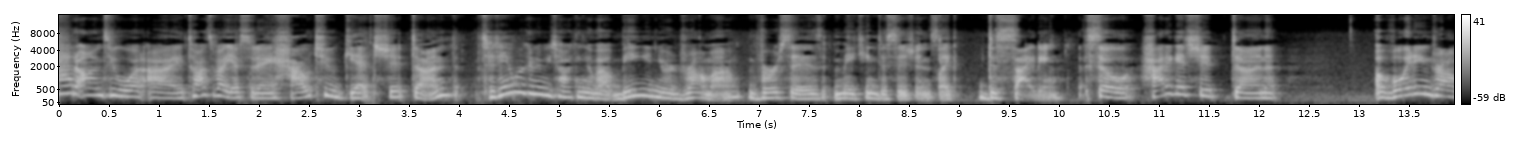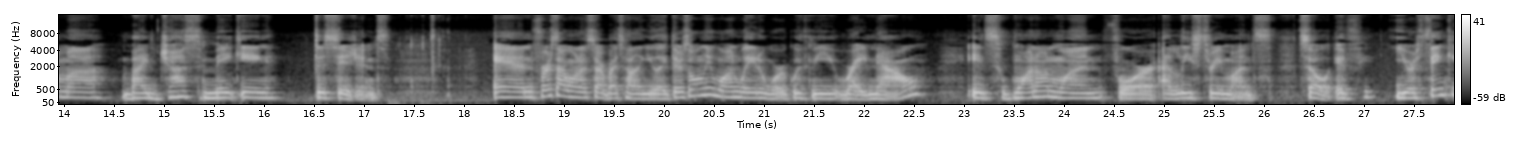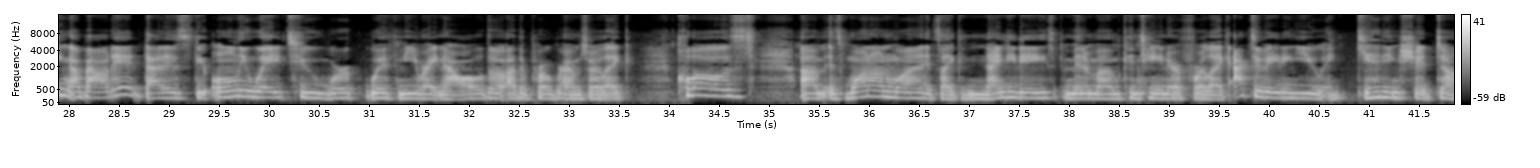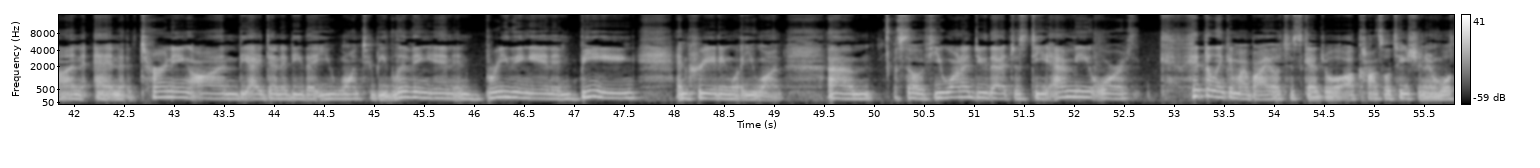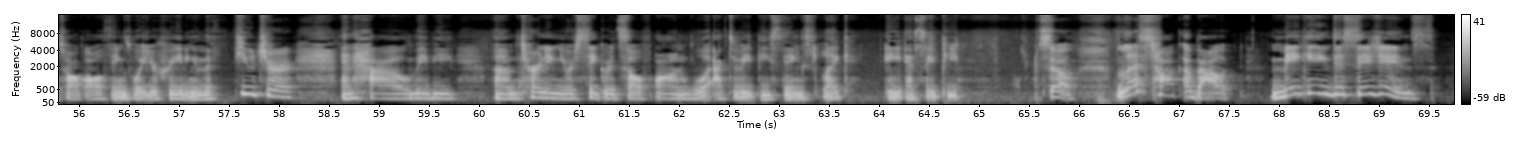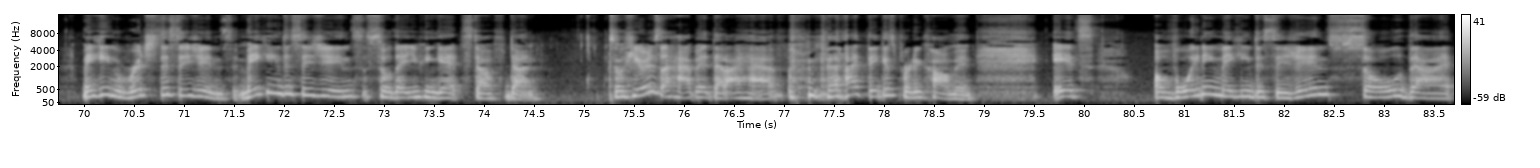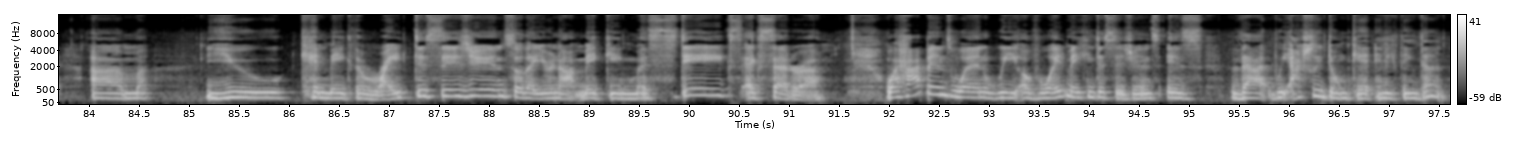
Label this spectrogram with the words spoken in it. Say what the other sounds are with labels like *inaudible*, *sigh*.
add on to what I talked about yesterday how to get shit done. Today, we're going to be talking about being in your drama versus making decisions, like deciding. So, how to get shit done, avoiding drama by just making decisions. And first, I want to start by telling you like, there's only one way to work with me right now. It's one on one for at least three months. So if you're thinking about it, that is the only way to work with me right now. All the other programs are like closed. Um, it's one on one. It's like 90 days minimum container for like activating you and getting shit done and turning on the identity that you want to be living in and breathing in and being and creating what you want. Um, so if you want to do that, just DM me or hit the link in my bio to schedule a consultation and we'll talk all things what you're creating in the future and how maybe um, turning your sacred self on will activate these things like ASAP. So let's talk about making decisions, making rich decisions, making decisions so that you can get stuff done. So here's a habit that I have *laughs* that I think is pretty common. It's avoiding making decisions so that um, you can make the right decision so that you're not making mistakes, etc. What happens when we avoid making decisions is that we actually don't get anything done.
